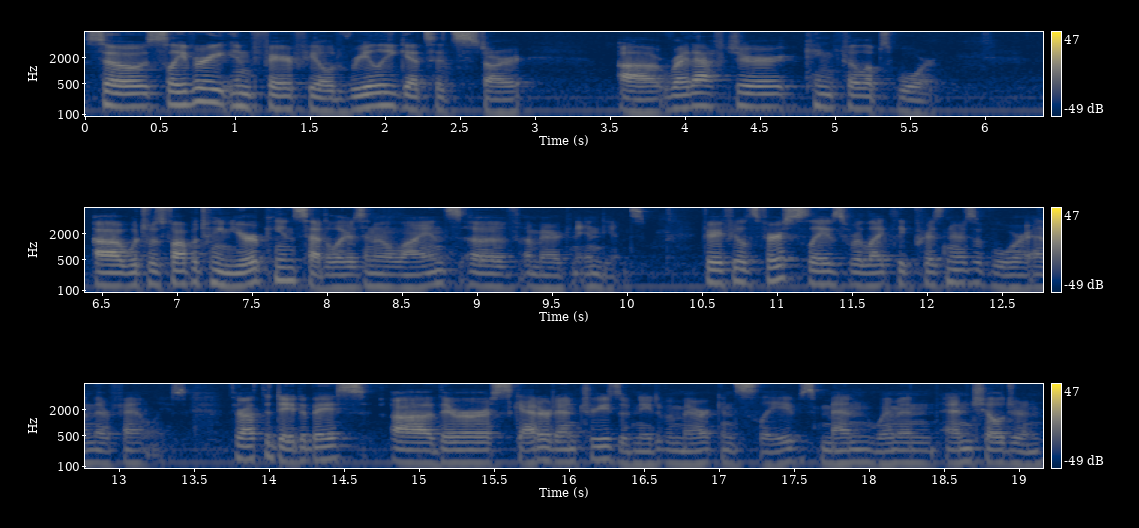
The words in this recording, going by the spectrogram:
so slavery in Fairfield really gets its start uh, right after King Philip's War, uh, which was fought between European settlers and an alliance of American Indians. Fairfield's first slaves were likely prisoners of war and their families. Throughout the database, uh, there are scattered entries of Native American slaves, men, women, and children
